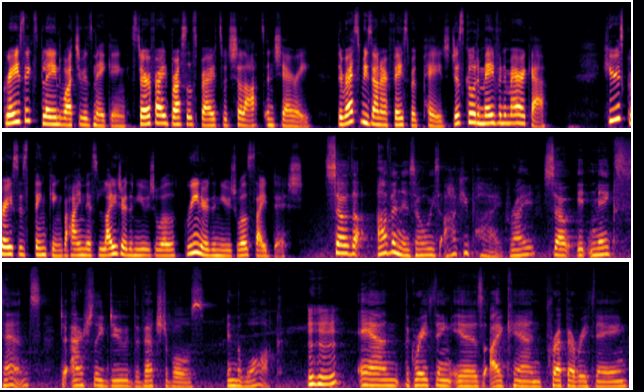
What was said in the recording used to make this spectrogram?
Grace explained what she was making stir fried Brussels sprouts with shallots and sherry. The recipe's on our Facebook page. Just go to Maeve in America. Here's Grace's thinking behind this lighter than usual, greener than usual side dish. So the oven is always occupied, right? So it makes sense to actually do the vegetables in the wok. Mm-hmm. And the great thing is I can prep everything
